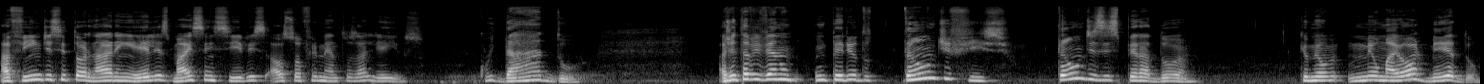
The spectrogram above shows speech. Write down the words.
a fim de se tornarem eles mais sensíveis aos sofrimentos alheios. Cuidado! A gente está vivendo um, um período tão difícil, tão desesperador, que o meu, meu maior medo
